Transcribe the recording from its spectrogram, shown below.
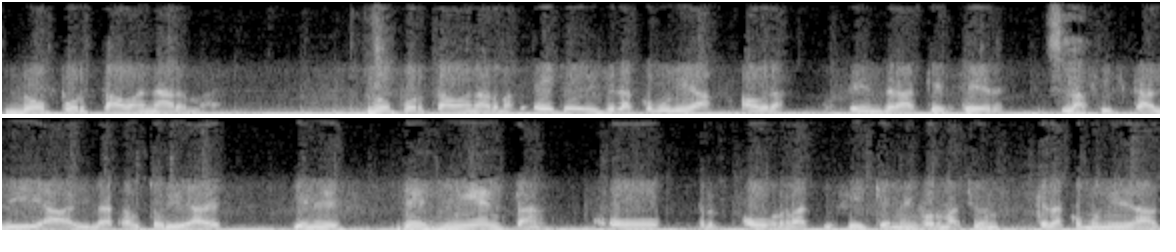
no portaban armas no portaban armas. Eso dice la comunidad. Ahora tendrá que ser la fiscalía y las autoridades quienes desmientan o, o ratifiquen la información que la comunidad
